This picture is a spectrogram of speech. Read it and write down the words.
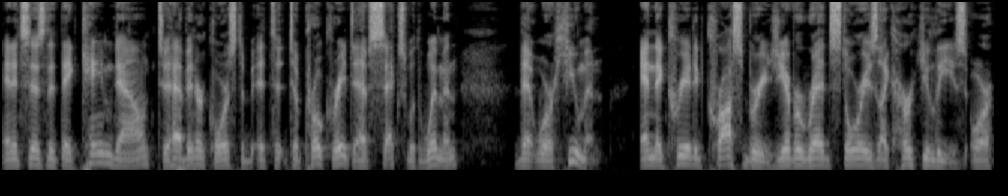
And it says that they came down to have intercourse, to, to, to procreate, to have sex with women that were human and they created crossbreeds. You ever read stories like Hercules or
